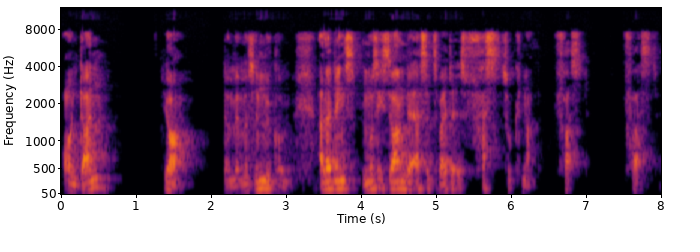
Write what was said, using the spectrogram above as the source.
Und dann, ja, dann werden wir es hinbekommen. Allerdings muss ich sagen, der erste, zweite ist fast zu knapp. Fast. Fast.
